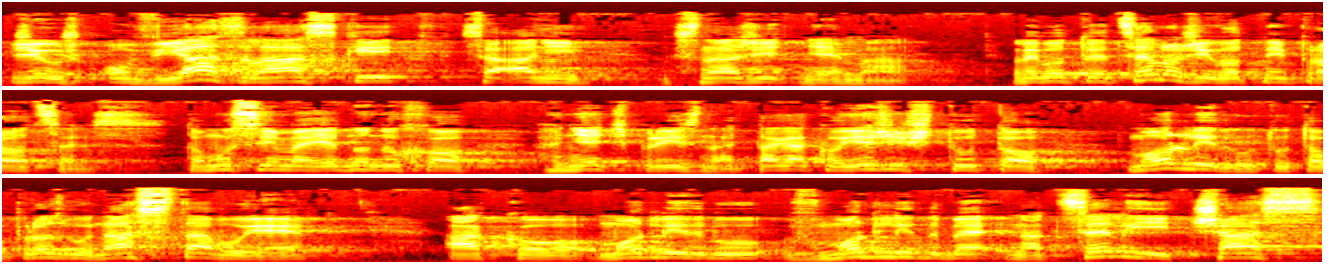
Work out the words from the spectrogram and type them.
že už o viac lásky sa ani snažiť nemá. Lebo to je celoživotný proces. To musíme jednoducho hneď priznať. Tak ako Ježiš túto modlitbu, túto prozbu nastavuje ako modlitbu v modlitbe na celý čas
